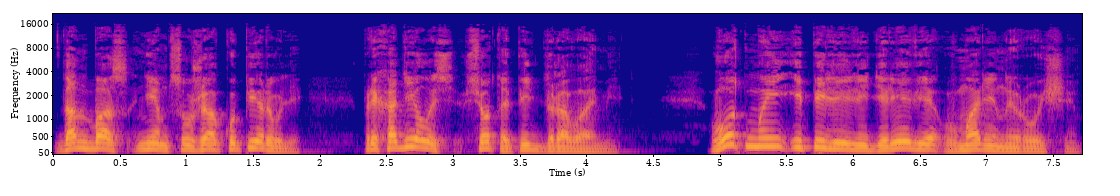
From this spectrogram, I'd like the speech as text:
Донбасс немцы уже оккупировали, приходилось все топить дровами. Вот мы и пилили деревья в Мариной роще.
